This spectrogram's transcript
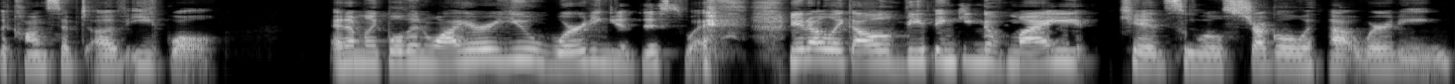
the concept of equal. And I'm like, well, then why are you wording it this way? you know, like I'll be thinking of my kids who will struggle with that wording,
